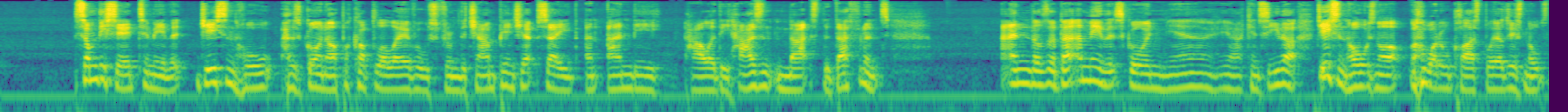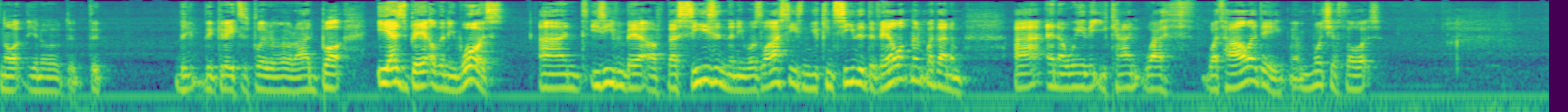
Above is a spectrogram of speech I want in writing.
somebody said to me that Jason Holt has gone up a couple of levels from the championship side and Andy Halliday hasn't, and that's the difference. And there's a bit of me that's going, yeah, yeah, I can see that. Jason Holt's not a world class player. Jason Holt's not, you know, the, the the, the greatest player we've ever had, but he is better than he was, and he's even better this season than he was last season. You can see the development within him uh, in a way that you can't with with Halliday. What's your thoughts?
